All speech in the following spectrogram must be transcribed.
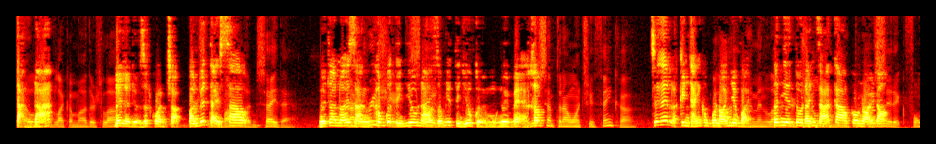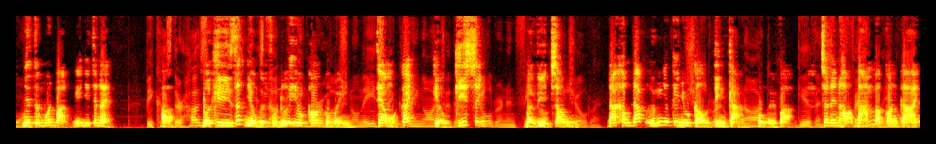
tảng đá. Đây là điều rất quan trọng. Bạn biết tại sao Người ta nói rằng không có tình yêu nào giống như tình yêu của một người mẹ không? Trước hết là Kinh Thánh không có nói như vậy. Tất nhiên tôi đánh giá cao câu nói đó. Nhưng tôi muốn bạn nghĩ như thế này. À, đôi khi rất nhiều người phụ nữ yêu con của mình theo một cách kiểu ký sinh bởi vì chồng đã không đáp ứng những cái nhu cầu tình cảm của người vợ cho nên họ bám vào con cái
